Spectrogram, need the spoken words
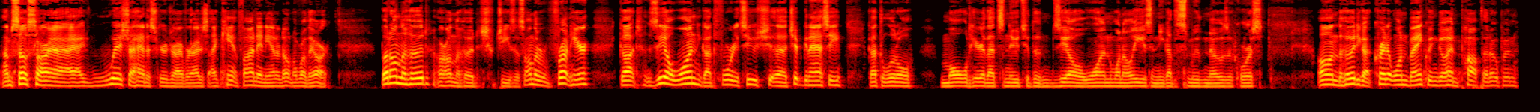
I'm so sorry. I, I, wish I had a screwdriver. I just I can't find any, and I don't know where they are. But on the hood, or on the hood, Jesus, on the front here, got ZL1, got 42 uh, Chip Ganassi, got the little mold here that's new to the ZL1 1LEs, and you got the smooth nose, of course. On the hood, you got Credit One Bank. We can go ahead and pop that open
